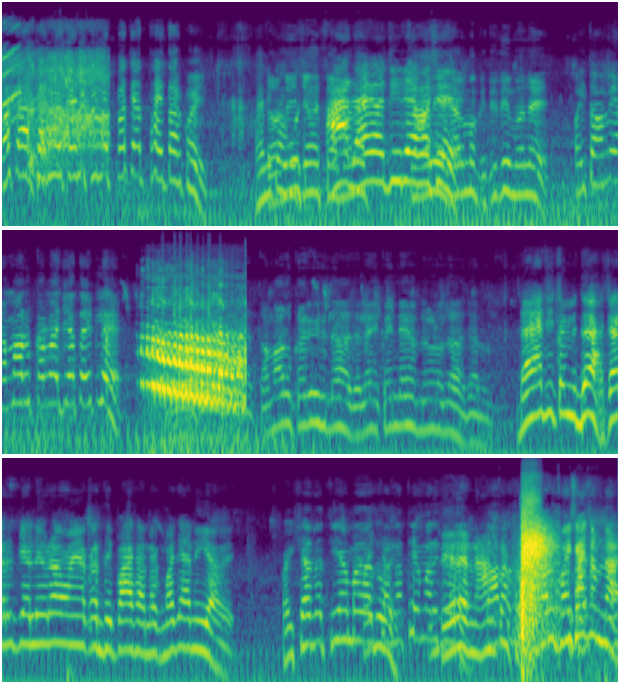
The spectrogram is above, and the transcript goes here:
પચાસ કર્યો તેની કિંમત પચાસ થાય તાર કોઈ. તમે ઓછી- જો આ મને દાયાજી રે ચાલીસ વસે હજારમાં કીધી હતી મને. પછી તો અમે અમારું કરવા ગયા હતા એટલે. તમારું કર્યું છે દસ હજાર તમે દસ રૂપિયા લેવડાવો અહીંયા પાછા નક મજા નહીં આવે. પૈસા નથી અમારા પૈસા જોડે નથી અમારી તેરે નામ તો પૈસા કેમ ના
